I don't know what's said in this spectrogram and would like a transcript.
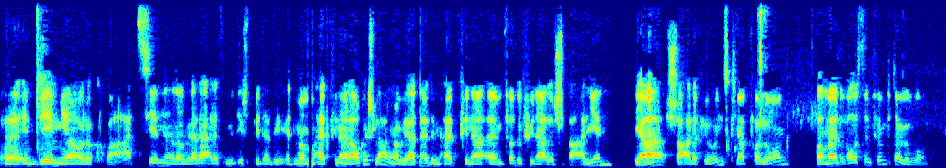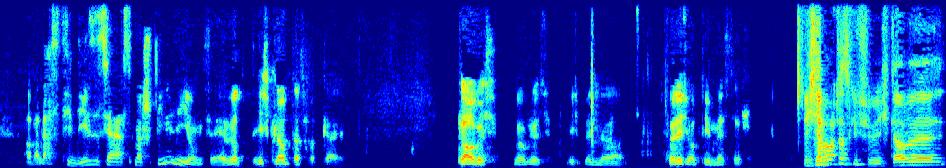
äh, in dem Jahr oder Kroatien oder wer da alles mitgespielt hat, die hätten wir im Halbfinale auch geschlagen. Aber wir hatten halt im, Halbfinale, äh, im Viertelfinale Spanien. Ja, schade für uns, knapp verloren. Waren wir halt raus in Fünfter geworden. Aber lasst die dieses Jahr erstmal spielen, die Jungs. Ey. Wird, ich glaube, das wird geil. Glaube ich, wirklich. Ich bin da völlig optimistisch. Ich habe auch das Gefühl. Ich glaube,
